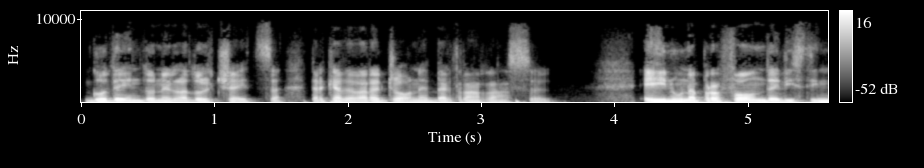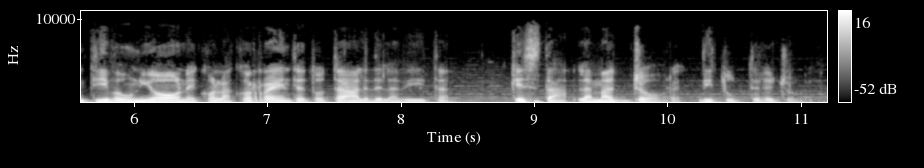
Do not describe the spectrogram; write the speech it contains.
godendone la dolcezza, perché aveva ragione Bertrand Russell. E in una profonda e distintiva unione con la corrente totale della vita che sta la maggiore di tutte le gioie.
